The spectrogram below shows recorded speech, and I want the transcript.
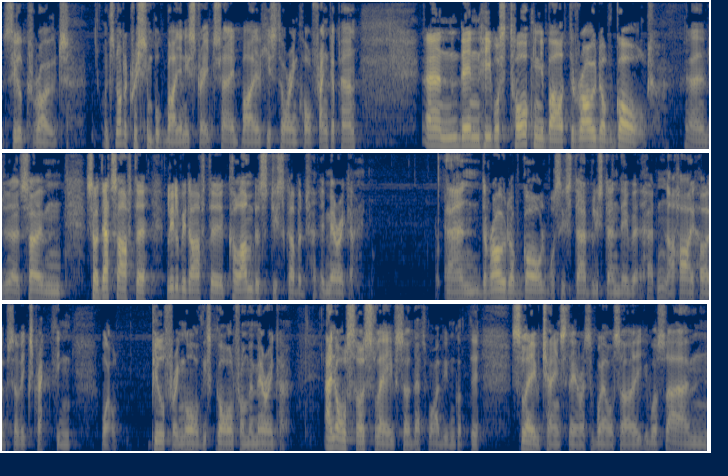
Silk Road. It's not a Christian book by any stretch, uh, by a historian called Frankopan. And then he was talking about the Road of Gold. And uh, so, um, so that's after a little bit after Columbus discovered America. And the Road of Gold was established, and they were, had high hopes of extracting well, pilfering all this gold from America, and also slaves. So that's why we've got the slave chains there as well. So it was um,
